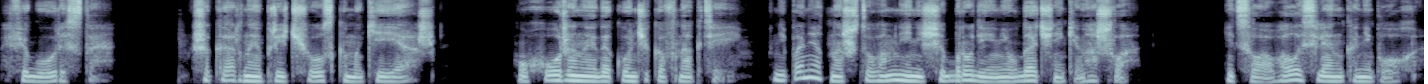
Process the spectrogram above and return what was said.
фигуристая. Шикарная прическа, макияж. Ухоженные до кончиков ногтей. Непонятно, что во мне нищеброди и неудачники нашла. И целовалась Ленка неплохо.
